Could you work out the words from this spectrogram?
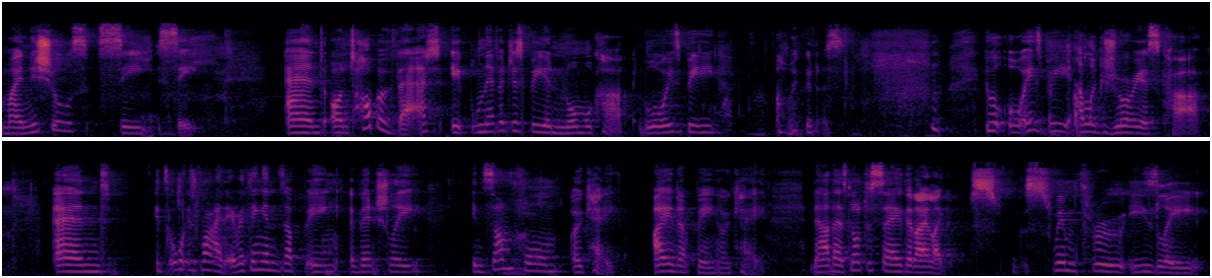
my initials CC. And on top of that, it will never just be a normal car. It will always be, oh my goodness, it will always be a luxurious car. And it's always right. Everything ends up being eventually in some form okay. I end up being okay. Now, that's not to say that I like swim through easily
